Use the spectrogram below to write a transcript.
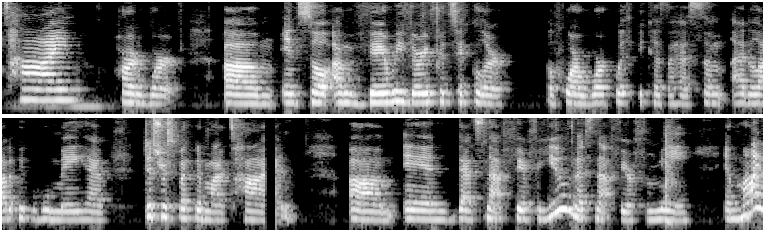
Time, hard work. Um, and so I'm very, very particular of who I work with because I had some I had a lot of people who may have disrespected my time. Um, and that's not fair for you, and that's not fair for me and my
